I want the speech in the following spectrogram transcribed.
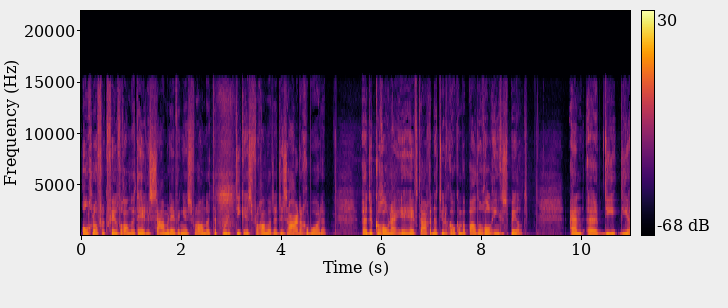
ongelooflijk veel veranderd. De hele samenleving is veranderd, de politiek is veranderd, het is harder geworden. de corona heeft daar natuurlijk ook een bepaalde rol in gespeeld. En uh, die, die,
